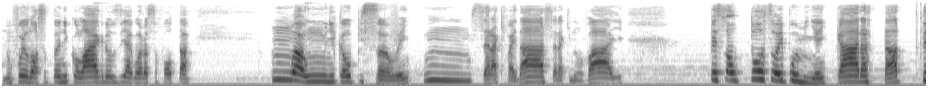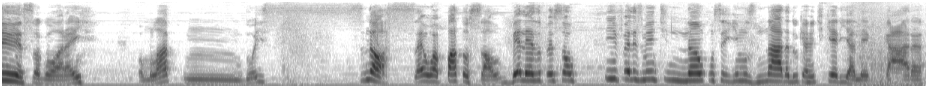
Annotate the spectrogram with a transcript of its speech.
Não foi o nosso Tanicolagros e agora só falta uma única opção, hein? Hum, será que vai dar? Será que não vai? Pessoal, torçam aí por mim, hein? Cara, tá tenso agora, hein? Vamos lá. Um, dois... Nossa, é um apatossauro. Beleza, pessoal. Infelizmente, não conseguimos nada do que a gente queria, né, cara?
